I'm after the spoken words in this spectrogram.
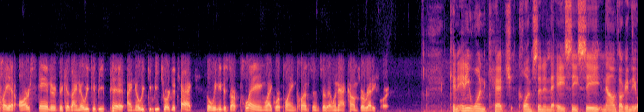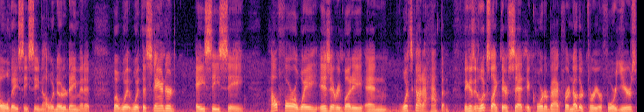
play at our standard because I know we can beat Pitt. I know we can beat Georgia Tech, but we need to start playing like we're playing Clemson so that when that comes, we're ready for it. Can anyone catch Clemson in the ACC? Now I'm talking the old ACC, not with Notre Dame in it, but with, with the standard ACC. How far away is everybody, and what's got to happen? Because it looks like they're set at quarterback for another three or four years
